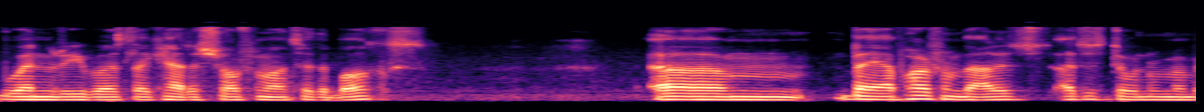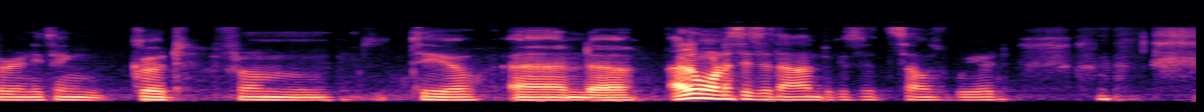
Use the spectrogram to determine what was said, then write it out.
when Rivas like had a shot from outside the box. Um, but yeah, apart from that, I just, I just don't remember anything good from Theo, and uh, I don't want to say Zidane because it sounds weird.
